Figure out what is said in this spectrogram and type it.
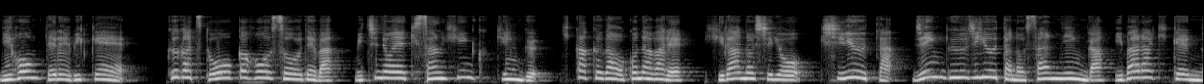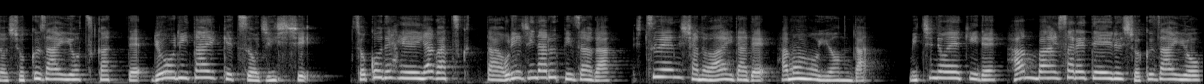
日本テレビ系。9月10日放送では、道の駅産品クッキング企画が行われ、平野志陽、岸優太、神宮寺優太の3人が茨城県の食材を使って料理対決を実施。そこで平野が作ったオリジナルピザが出演者の間で波紋を呼んだ。道の駅で販売されている食材を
